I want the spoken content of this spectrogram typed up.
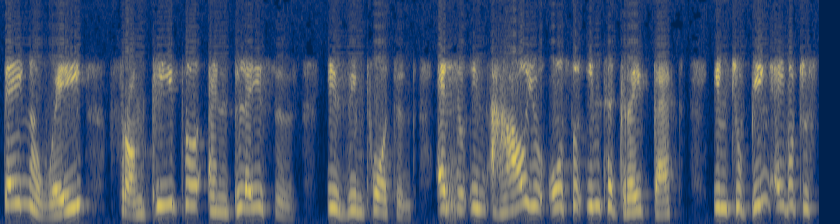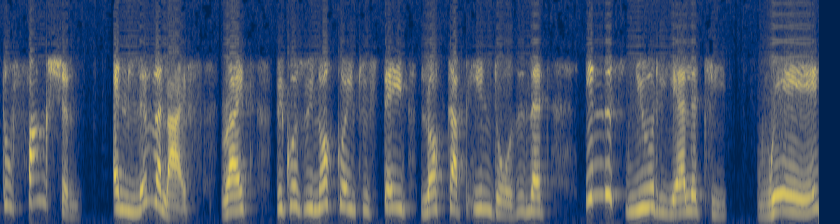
staying away from people and places is important. And in how you also integrate that into being able to still function and live a life, right? Because we're not going to stay locked up indoors. Is that in this new reality where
